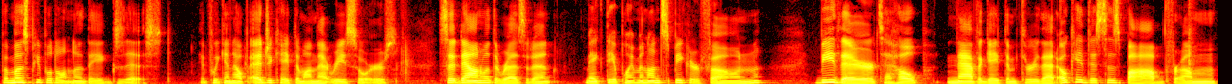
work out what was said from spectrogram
But most people don't know they exist. If we can help educate them on that resource, sit down with the resident, make the appointment on speakerphone, be there to help navigate them through that. Okay, this is Bob from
